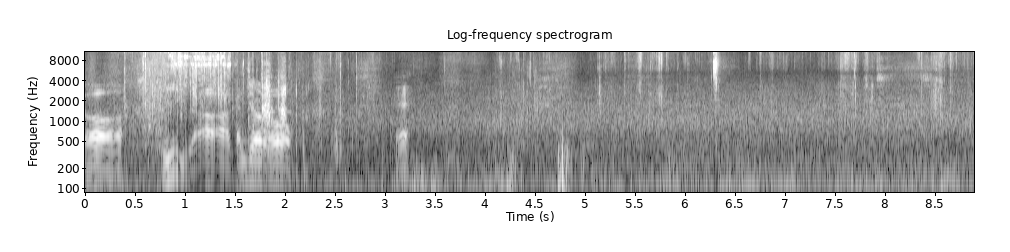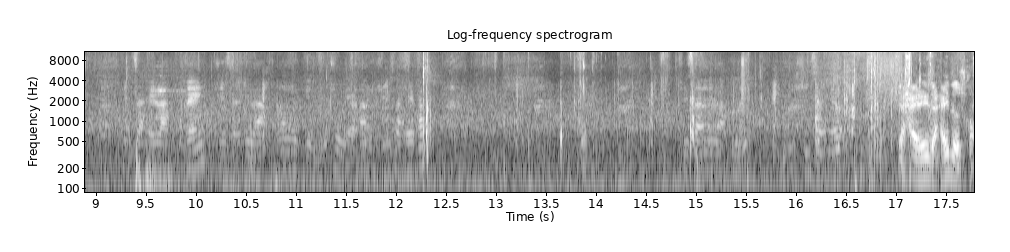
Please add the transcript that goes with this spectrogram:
어, 이야, 간절로. 예. 주사해라. 네, 주사해라. 어, 기분 좋아요. 주사해라. 주사해라. 네, 주사해라. cái hay đấy là hay đồ sọ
